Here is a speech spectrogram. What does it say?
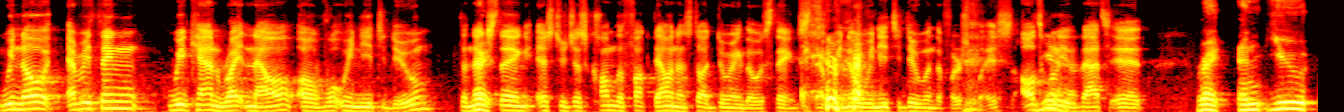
we know everything we can right now of what we need to do. The next thing is to just calm the fuck down and start doing those things that we know we need to do in the first place. Ultimately, Yeah. that's it. right and you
